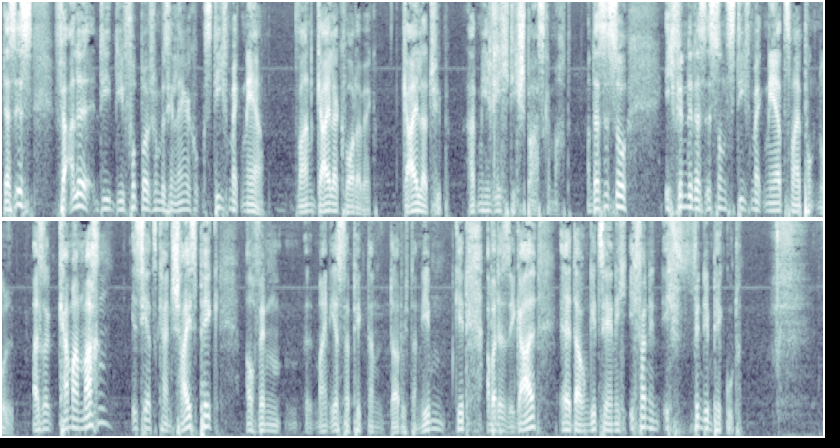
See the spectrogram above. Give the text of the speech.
Das ist für alle, die, die Football schon ein bisschen länger gucken, Steve McNair war ein geiler Quarterback. Geiler Typ. Hat mir richtig Spaß gemacht. Und das ist so, ich finde, das ist so ein Steve McNair 2.0. Also kann man machen, ist jetzt kein Scheiß-Pick, auch wenn mein erster Pick dann dadurch daneben geht. Aber das ist egal, äh, darum geht's ja nicht. Ich, ich finde den Pick gut.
